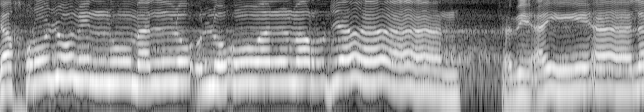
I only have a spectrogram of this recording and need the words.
يخرج منهما اللؤلؤ والمرجان. فبأي آلاء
